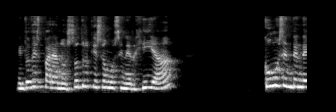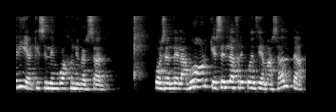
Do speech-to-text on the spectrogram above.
Entonces, para nosotros que somos energía, ¿cómo se entendería que es el lenguaje universal? Pues el del amor, que es en la frecuencia más alta.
